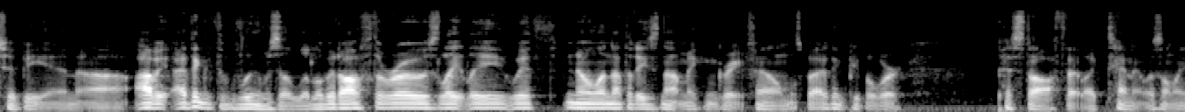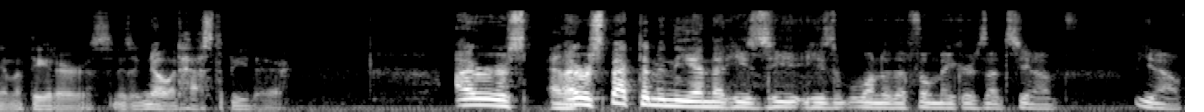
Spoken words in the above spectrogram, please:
to be in. Uh, I think the bloom is a little bit off the rose lately with Nolan. Not that he's not making great films, but I think people were pissed off that like Tenet was only in the theaters, and he's like, "No, it has to be there." I res- I- respect him in the end that he's he, he's one of the filmmakers that's you know you know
